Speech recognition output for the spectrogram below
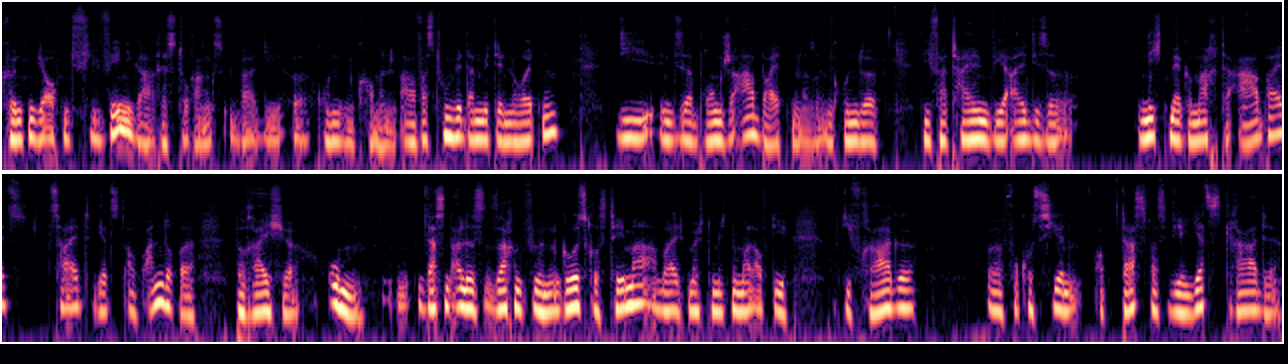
könnten wir auch mit viel weniger Restaurants über die äh, Runden kommen? Aber was tun wir dann mit den Leuten, die in dieser Branche arbeiten? Also im Grunde, wie verteilen wir all diese nicht mehr gemachte Arbeitszeit jetzt auf andere Bereiche um. Das sind alles Sachen für ein größeres Thema, aber ich möchte mich nun mal auf die, auf die Frage äh, fokussieren, ob das, was wir jetzt gerade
